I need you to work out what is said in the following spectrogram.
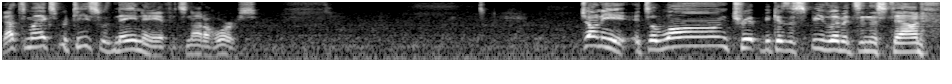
that's my expertise with nay nay if it's not a horse. Johnny, it's a long trip because the speed limit's in this town.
